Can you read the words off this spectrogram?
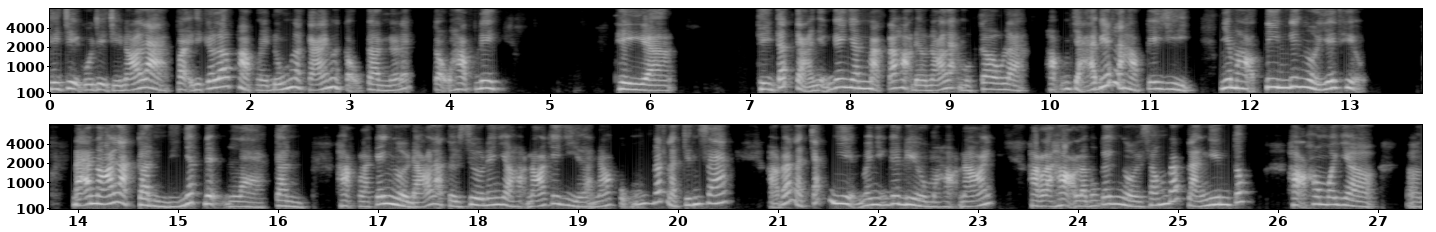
thì chị của chị chỉ nói là vậy thì cái lớp học này đúng là cái mà cậu cần đó đấy cậu học đi. Thì à, thì tất cả những cái nhân mặt đó họ đều nói lại một câu là họ cũng chả biết là học cái gì nhưng mà họ tin cái người giới thiệu đã nói là cần thì nhất định là cần. Hoặc là cái người đó là từ xưa đến giờ họ nói cái gì là nó cũng rất là chính xác. Họ rất là trách nhiệm với những cái điều mà họ nói. Hoặc là họ là một cái người sống rất là nghiêm túc. Họ không bao giờ uh,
